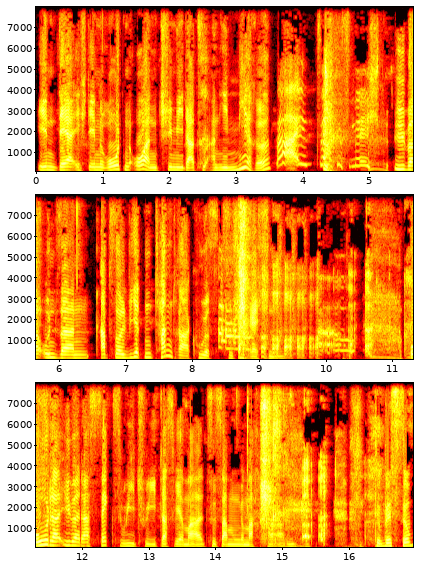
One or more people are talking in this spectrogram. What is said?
in der ich den roten Ohren Jimmy dazu animiere, Nein, sag es nicht. über unseren absolvierten Tantra-Kurs zu sprechen. Oder über das Sex-Retreat, das wir mal zusammen gemacht haben. Du bist so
